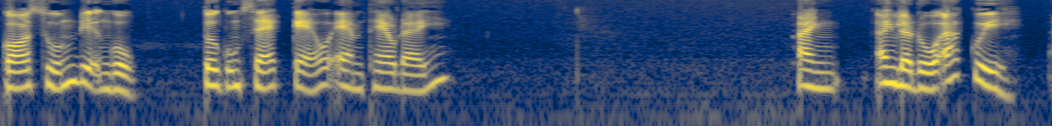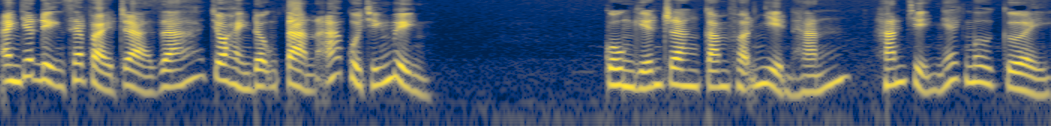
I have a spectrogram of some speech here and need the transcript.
có xuống địa ngục, tôi cũng sẽ kéo em theo đấy. Anh, anh là đồ ác quỷ. Anh nhất định sẽ phải trả giá cho hành động tàn ác của chính mình. Cô nghiến răng căm phẫn nhìn hắn. Hắn chỉ nhếch môi cười.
